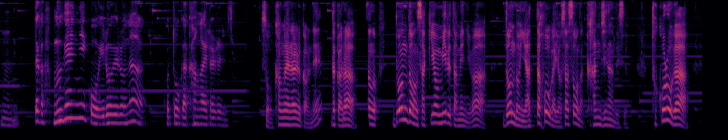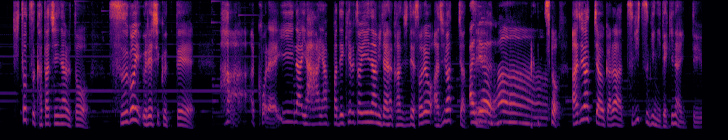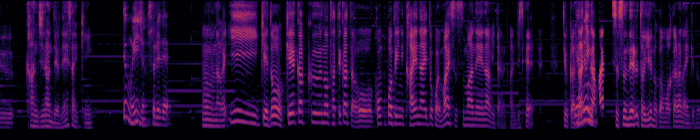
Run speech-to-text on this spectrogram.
うん、だから無限にこういろいろなことが考えられるじゃん。そう、考えられるからね。だから、その、どんどん先を見るためには、どんどんやった方が良さそうな感じなんですよ。ところが、一つ形になると、すごい嬉しくって、はあ、これいいな、いやー、やっぱできるといいな、みたいな感じで、それを味わっちゃって。味わうな。そう、味わっちゃうから、次々にできないっていう感じなんだよね、最近。でもいいじゃんそれで。うん、なんかいいけど、計画の立て方を根本的に変えないとこれ前進まねえな、みたいな感じで。っていうか、何が前に進んでるというのかもわからないけど。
